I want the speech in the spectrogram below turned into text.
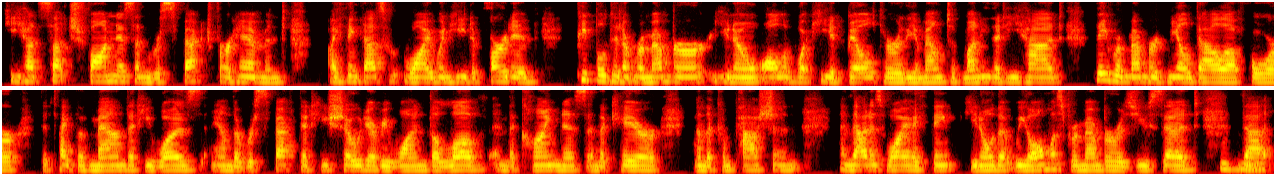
he had such fondness and respect for him. And I think that's why when he departed, people didn't remember, you know, all of what he had built or the amount of money that he had. They remembered Neil Dhalla for the type of man that he was and the respect that he showed everyone, the love and the kindness and the care and the compassion. And that is why I think, you know, that we all must remember, as you said, mm-hmm. that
